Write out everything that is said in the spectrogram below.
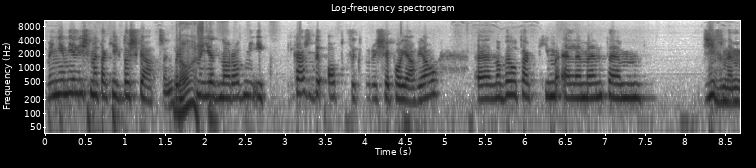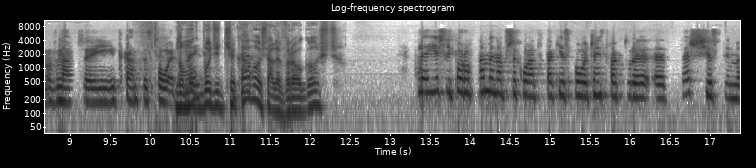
my nie mieliśmy takich doświadczeń. No Byliśmy właśnie. jednorodni i każdy obcy, który się pojawiał, e, no był takim elementem dziwnym w naszej tkance No społecznej. mógł budzić ciekawość, ale wrogość. Ale jeśli porównamy na przykład takie społeczeństwa, które e, też się z tym, e,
